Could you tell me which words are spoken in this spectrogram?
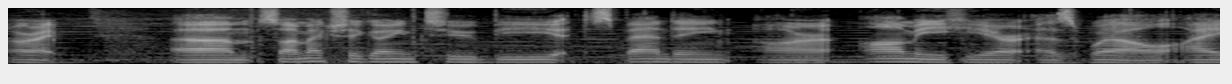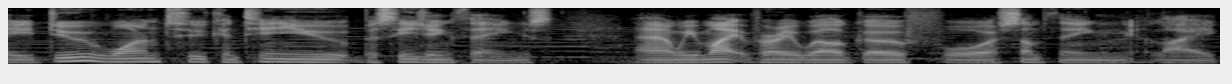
All right. Um, so I'm actually going to be disbanding our army here as well. I do want to continue besieging things, and we might very well go for something like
